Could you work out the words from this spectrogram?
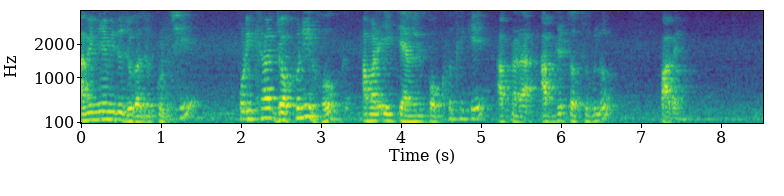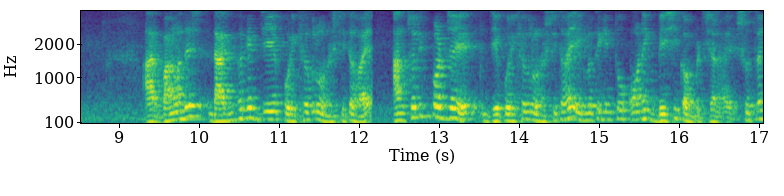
আমি নিয়মিত যোগাযোগ করছি। পরীক্ষা যখনই হোক আমার এই চ্যানেলের পক্ষ থেকে আপনারা আপডেট তথ্যগুলো পাবেন। আর বাংলাদেশ ডাক বিভাগের যে পরীক্ষাগুলো অনুষ্ঠিত হয়, আঞ্চলিক পর্যায়ের যে পরীক্ষাগুলো অনুষ্ঠিত হয়, এগুলোতে কিন্তু অনেক বেশি কম্পিটিশন হয়। সুতরাং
